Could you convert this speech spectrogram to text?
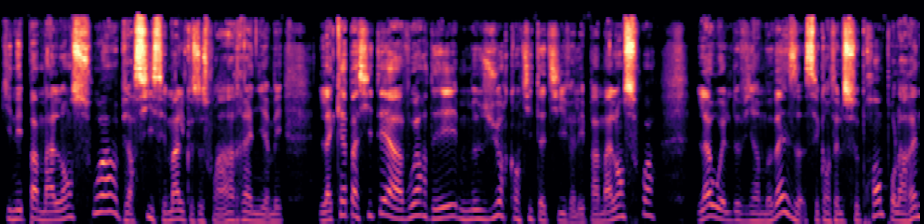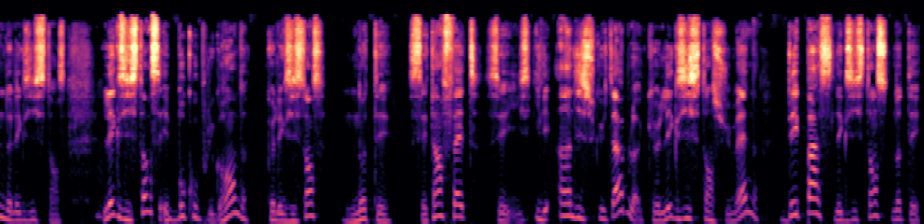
qui n'est pas mal en soi, bien si c'est mal que ce soit un règne, mais la capacité à avoir des mesures quantitatives, elle est pas mal en soi. Là où elle devient mauvaise, c'est quand elle se prend pour la reine de l'existence. L'existence est beaucoup plus grande que l'existence notée. C'est un fait. C'est, il est indiscutable que l'existence humaine dépasse l'existence notée.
